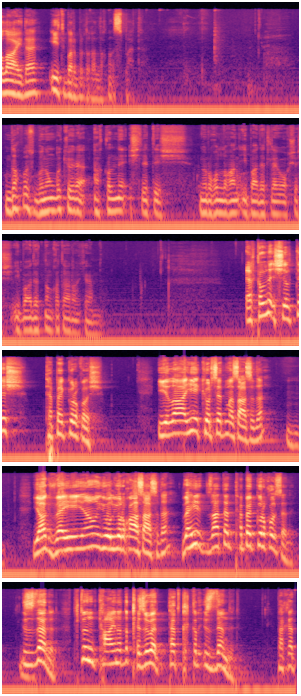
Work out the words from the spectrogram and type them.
alohida e'tibor berganlikni isboti Undaq bo'lsa buningga ko'ra aqlni ishlatish nurg'unlagan ibodatlarga o'xshash ibodatning qatoriga kiramdi. aqlni ishiltish tafakkur qilish ilohiy ko'rsatma asosida yoki vahiyning yo'l yo'riqi asosida vahiy zaten tafakkur qilsa dedi izlan dedi butun koinotni qizivat tadqiq qilib izlan dedi faqat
